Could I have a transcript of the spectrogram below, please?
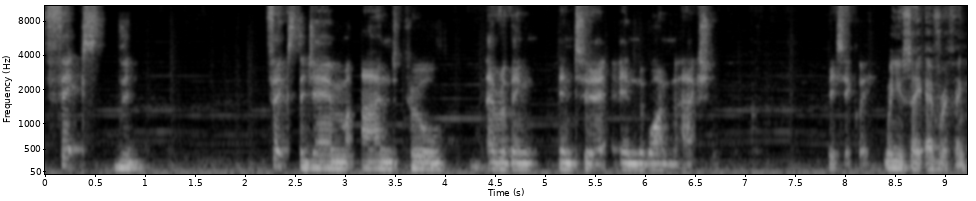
fix the fix the gem and pull everything into it in the one action basically When you say everything.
